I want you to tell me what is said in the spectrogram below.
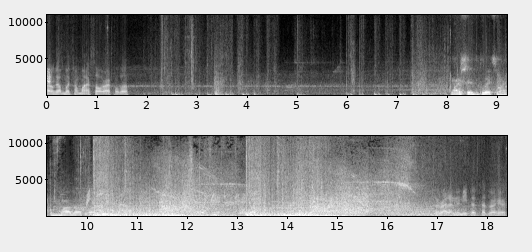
I don't got much on my assault rifle though. My shit glitching like a motherfucker. They're right underneath us, that's right here.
